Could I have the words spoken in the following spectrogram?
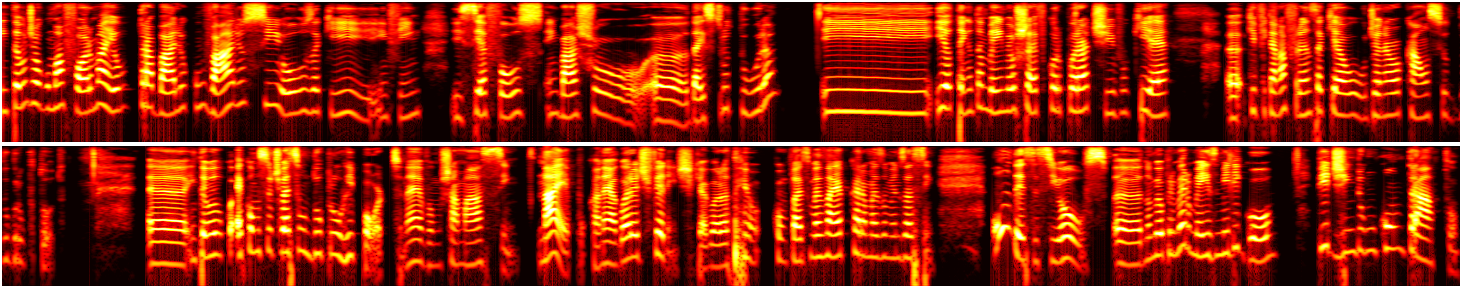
Então, de alguma forma, eu trabalho com vários CEOs aqui, enfim, e CFOs embaixo uh, da estrutura. E, e, eu tenho também meu chefe corporativo, que é uh, que fica na França, que é o General Counsel do grupo todo. Uh, então, eu, é como se eu tivesse um duplo report, né? Vamos chamar assim. Na época, né? Agora é diferente, que agora eu tenho complexo, mas na época era mais ou menos assim. Um desses CEOs, no meu primeiro mês, me ligou pedindo um contrato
